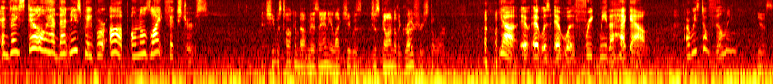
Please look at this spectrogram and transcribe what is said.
and they still had that newspaper up on those light fixtures. And she was talking about Miss Annie like she was just gone to the grocery store. Yeah, it, it was it would freak me the heck out. Are we still filming? Yes.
